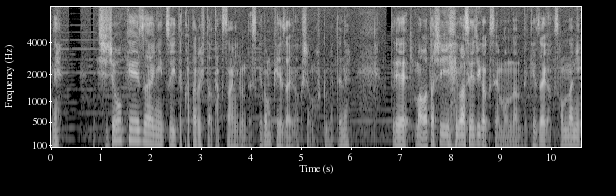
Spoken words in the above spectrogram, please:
ね市場経済について語る人はたくさんいるんですけども経済学者も含めてねでまあ私は政治学専門なんで経済学そんなに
